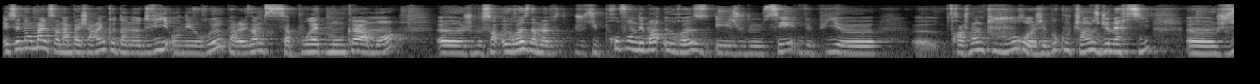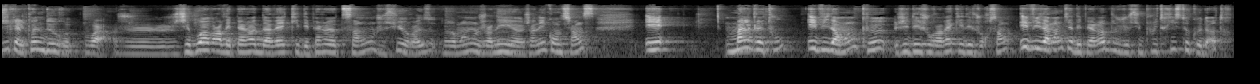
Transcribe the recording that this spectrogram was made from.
Et c'est normal, ça n'empêche rien que dans notre vie, on est heureux. Par exemple, ça pourrait être mon cas à moi. Euh, je me sens heureuse dans ma vie. Je suis profondément heureuse et je le sais depuis... Euh, euh, franchement, toujours, j'ai beaucoup de chance, Dieu merci. je suis quelqu'un d'heureux. Voilà, j'ai beau avoir des périodes avec et des périodes sans, je suis heureuse. Vraiment, j'en ai, j'en ai conscience. Et malgré tout, évidemment que j'ai des jours avec et des jours sans. Évidemment qu'il y a des périodes où je suis plus triste que d'autres.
